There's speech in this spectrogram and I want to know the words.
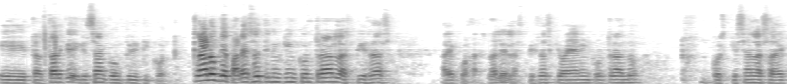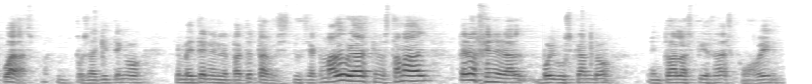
eh, tratar que, sean con crítico. Claro que para eso tienen que encontrar las piezas adecuadas, ¿vale? Las piezas que vayan encontrando, pues que sean las adecuadas. Pues aquí tengo que meter en el pateta resistencia a quemaduras, que no está mal, pero en general voy buscando en todas las piezas, como ven,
